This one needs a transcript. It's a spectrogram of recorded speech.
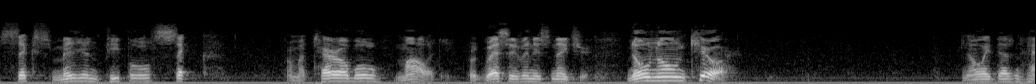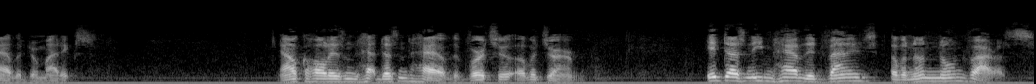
Six million people sick from a terrible malady, progressive in its nature. No known cure. No, it doesn't have the dramatics. Alcoholism doesn't have the virtue of a germ. It doesn't even have the advantage of an unknown virus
